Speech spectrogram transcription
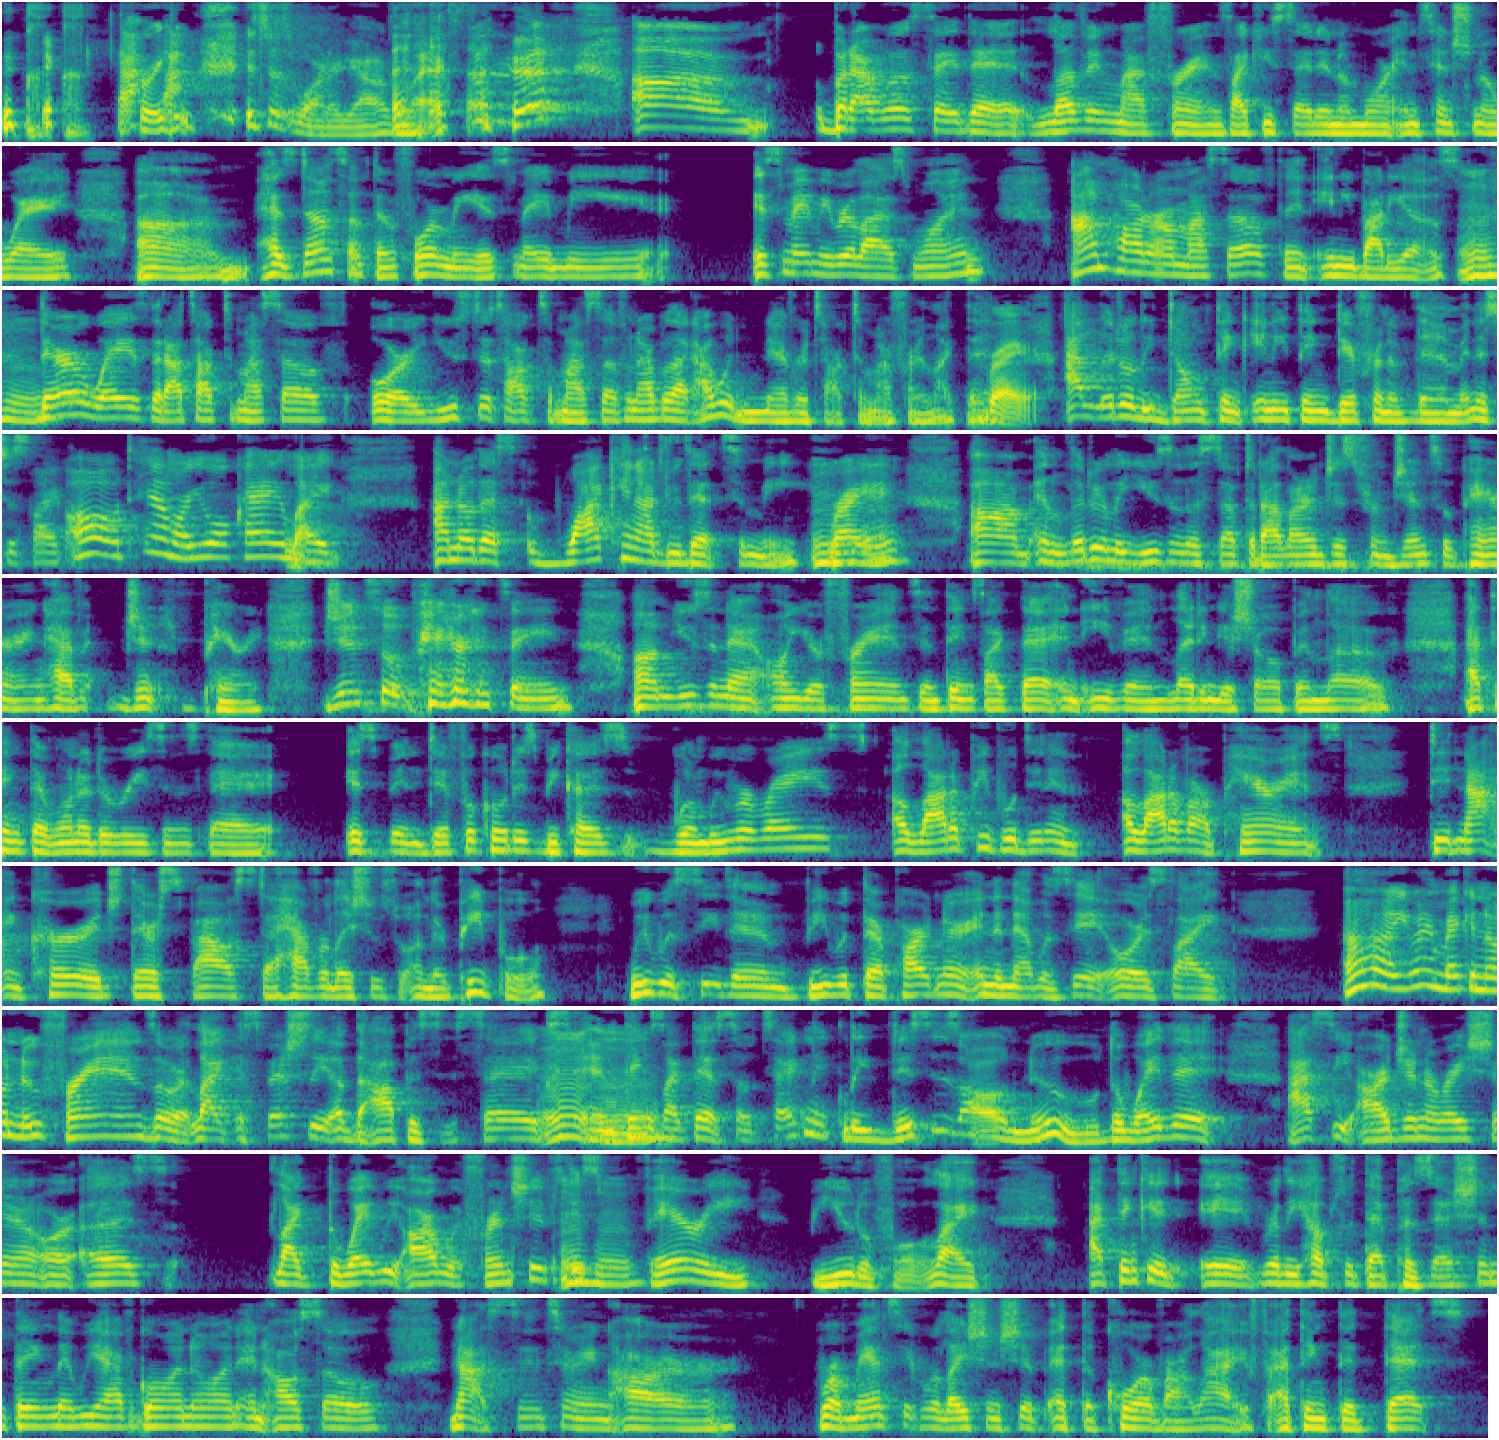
it's just water, y'all. Relax. um, but I will say that loving my friends, like you said, in a more intentional way, um, has done something for me. It's made me it's made me realize one, I'm harder on myself than anybody else. Mm-hmm. There are ways that I talk to myself or used to talk to myself and I'd be like, I would never talk to my friend like that. Right. I literally don't think anything different of them. And it's just like, oh, damn, are you okay? Like, I know that's why can't I do that to me, mm-hmm. right? Um, and literally using the stuff that I learned just from gentle parenting, having gen- pairing, gentle parenting, um, using that on your friends and things like that, and even letting it show up in love. I think that one of the reasons that it's been difficult is because when we were raised, a lot of people didn't, a lot of our parents did not encourage their spouse to have relationships with other people. We would see them be with their partner and then that was it. Or it's like, oh, you ain't making no new friends or like, especially of the opposite sex Mm-mm. and things like that. So technically this is all new. The way that I see our generation or us, like the way we are with friendships mm-hmm. is very beautiful. Like I think it, it really helps with that possession thing that we have going on and also not centering our romantic relationship at the core of our life. I think that that's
